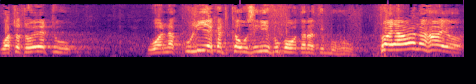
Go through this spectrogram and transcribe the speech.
Watoto wetu wanakulia katika uzinifu kwa utaratibu huu. Twayaona hayo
